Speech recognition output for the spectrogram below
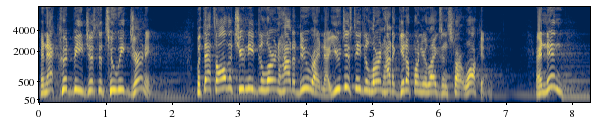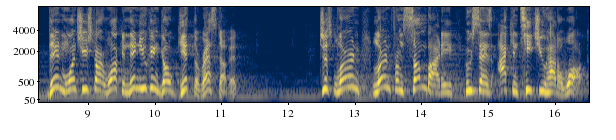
and that could be just a two week journey. But that's all that you need to learn how to do right now. You just need to learn how to get up on your legs and start walking. And then, then once you start walking, then you can go get the rest of it. Just learn, learn from somebody who says, I can teach you how to walk.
